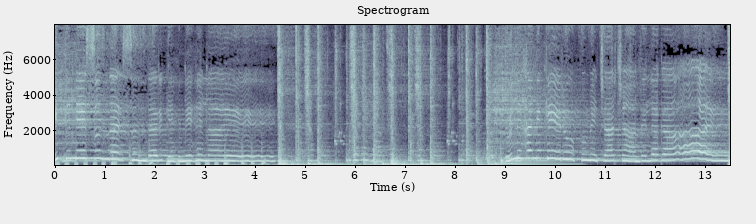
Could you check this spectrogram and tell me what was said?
इतने सुंदर सुंदर गहने लाए दुल्हन के रूप में चार चाँद लगाए।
